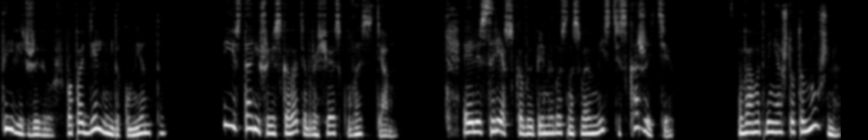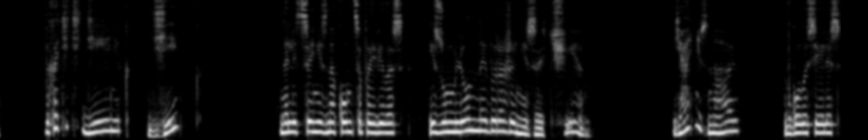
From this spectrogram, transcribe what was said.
ты ведь живешь по поддельным документам и не станешь рисковать, обращаясь к властям. Элис резко выпрямилась на своем месте. Скажите, вам от меня что-то нужно? Вы хотите денег? Денег? На лице незнакомца появилось изумленное выражение. Зачем? Я не знаю. В голосе Элис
